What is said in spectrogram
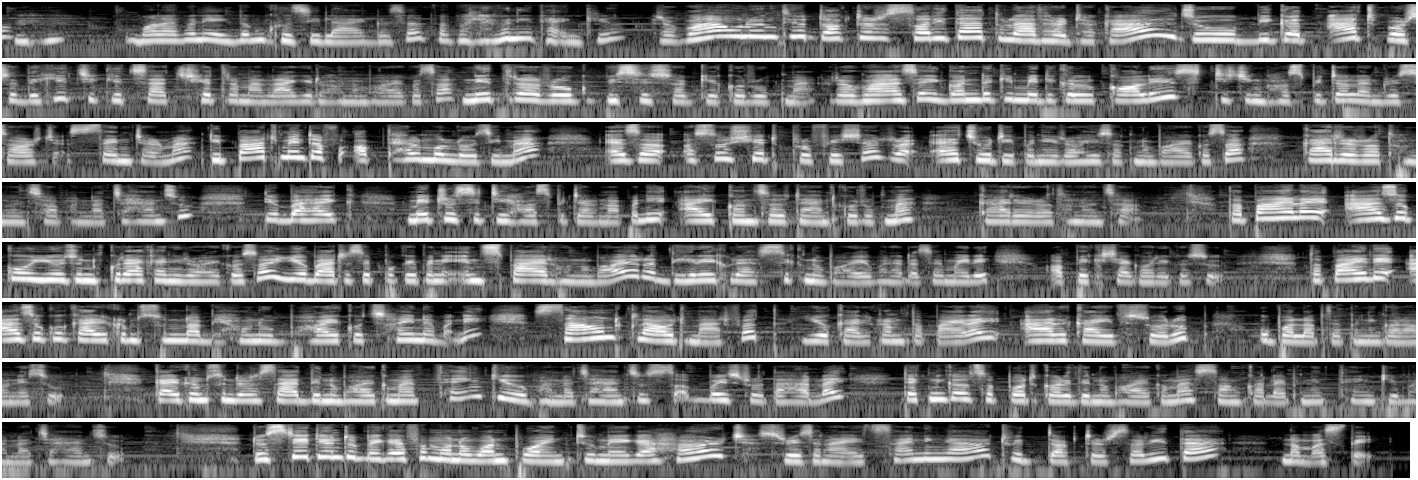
मलाई पनि एकदम खुसी लागेको छ। तपाईँलाई पनि थ्याङ्क यू र उहाँ हुनुहुन्थ्यो डाक्टर सरिता तुलाधर ढकाल जो विगत आठ वर्षदेखि चिकित्सा क्षेत्रमा लागिरहनु भएको छ नेत्र रोग विशेषज्ञको रूपमा। र उहाँ चाहिँ Gandaki medical college teaching hospital and research सेन्टरमा डिपार्टमेन्ट अफ अप्थेल्मोलोजीमा एज अ एसोसिएट प्रोफेसर र एचओडी पनि रहिसक्नु भएको छ। कार्यरत हुनुहुन्छ भन्न चाहन्छु। त्यो बाहेक मेट्रो सिटी हस्पिटलमा पनि आई कन्सल्ट्यान्टको रूपमा कार्यरत हुनुहुन्छ। तपाईँलाई आजको यो जुन कुराकानी रहेको छ योबाट चाहिँ पक्कै पनि इन्सपायर हुनुभयो र धेरै कुरा सिक्नुभयो भनेर चाहिँ मैले अपेक्षा गरेको छु। तपाईँले आजको कार्यक्रम सुन्न भ्याउनु भएको छैन भने साउन्ड क्लाउड मार्फत यो कार्यक्रम तपाईँलाई आर्काइभ स्वरूप उपलब्ध पनि गराउनेछु। कार्यक्रम सुनेर साथ दिनुभएकोमा थ्याङ्क यू भन्न चाहन्छु। सबै श्रोताहरूलाई टेक्निकल सपोर्ट गरिदिनु भएकोमा शङ्करलाई पनि थ्याङ्क यू भन्न चाहन्छु। Do stay tuned to Big FM one point two mega hertz Srijana is signing out with doctor Sarita नमस्ते।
